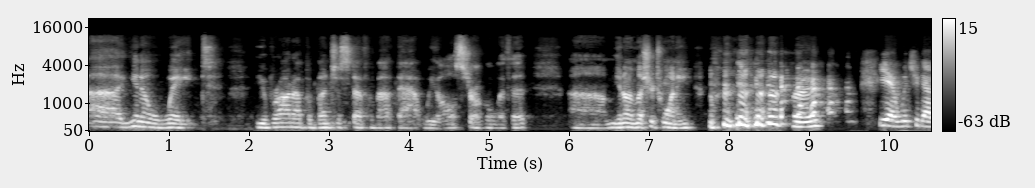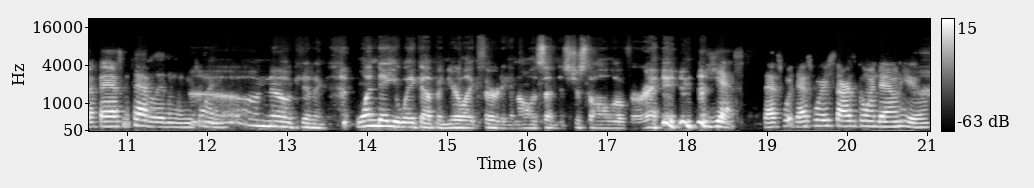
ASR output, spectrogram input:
uh, you know, weight. You brought up a bunch of stuff about that. We all struggle with it. Um, you know, unless you're 20, right? yeah, which you got a fast metabolism when you're 20. Oh, no kidding. One day you wake up and you're like 30 and all of a sudden it's just all over, right? yes. That's where that's where it starts going downhill.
